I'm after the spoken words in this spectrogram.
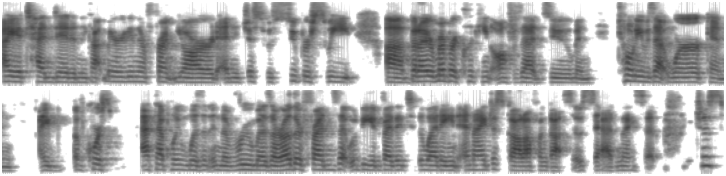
I attended, and they got married in their front yard, and it just was super sweet. Um, but I remember clicking off of that Zoom, and Tony was at work, and I, of course, at that point wasn't in the room as our other friends that would be invited to the wedding. And I just got off and got so sad. And I said, I just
